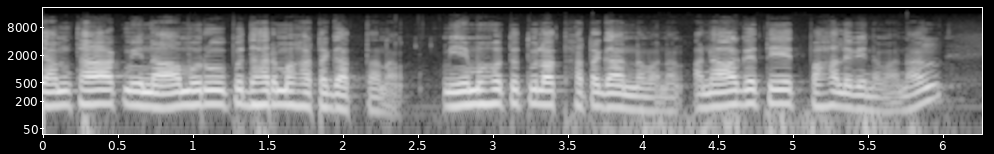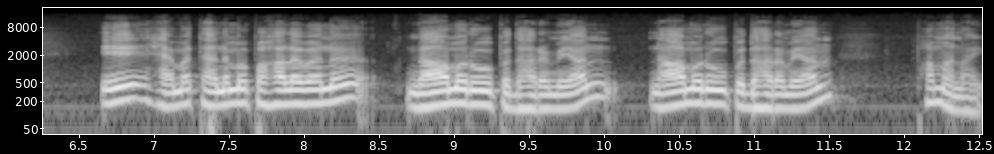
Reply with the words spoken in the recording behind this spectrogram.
යම්තාක් මේ නාම රූප ධර්ම හටගත්තා නම් මේ මොහොත තුලත් හට ගන්නවා නම් අනාගතයේත් පහළ වෙනවා නම් ඒ හැම තැනම පහළවන නාම රූප ධර්මයන් නාම රූප ධර්මයන් පමණයි.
